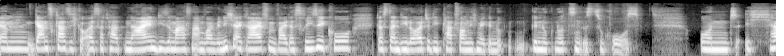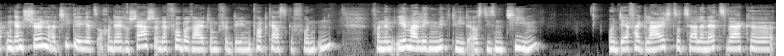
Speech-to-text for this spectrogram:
ähm, ganz klar sich geäußert hat, nein, diese Maßnahmen wollen wir nicht ergreifen, weil das Risiko, dass dann die Leute die Plattform nicht mehr genug, genug nutzen, ist zu groß. Und ich habe einen ganz schönen Artikel jetzt auch in der Recherche, in der Vorbereitung für den Podcast gefunden, von einem ehemaligen Mitglied aus diesem Team. Und der vergleicht soziale Netzwerke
